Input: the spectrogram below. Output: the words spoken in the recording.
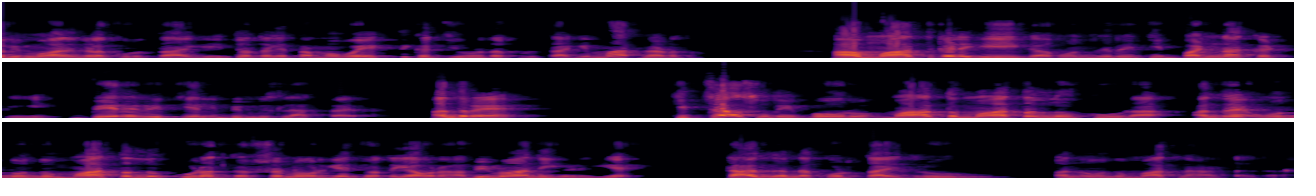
ಅಭಿಮಾನಿಗಳ ಕುರಿತಾಗಿ ಜೊತೆಗೆ ತಮ್ಮ ವೈಯಕ್ತಿಕ ಜೀವನದ ಕುರಿತಾಗಿ ಮಾತನಾಡಿದ್ರು ಆ ಮಾತುಗಳಿಗೆ ಈಗ ಒಂದು ರೀತಿ ಬಣ್ಣ ಕಟ್ಟಿ ಬೇರೆ ರೀತಿಯಲ್ಲಿ ಬಿಂಬಿಸಲಾಗ್ತಾ ಇದೆ. ಅಂದ್ರೆ ಕಿಚ್ಚ ಸುದೀಪ್ ಅವರು ಮಾತು ಮಾತಲ್ಲೂ ಕೂಡ, ಅಂದ್ರೆ ಒಂದೊಂದು ಮಾತಲ್ಲೂ ಕೂಡ ದರ್ಶನ್ ಅವ್ರಿಗೆ ಜೊತೆಗೆ ಅವರ ಅಭಿಮಾನಿಗಳಿಗೆ ಟಾಂಗ್ ಅನ್ನ ಕೊಡ್ತಾ ಇದ್ರು ಅನ್ನೋ ಒಂದು ಮಾತನ್ನ ಆಡ್ತಾ ಇದ್ದಾರೆ.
